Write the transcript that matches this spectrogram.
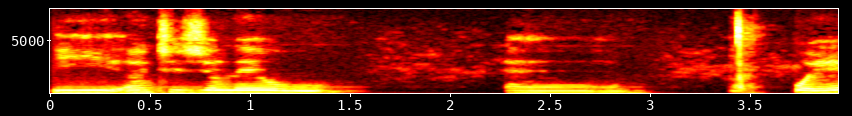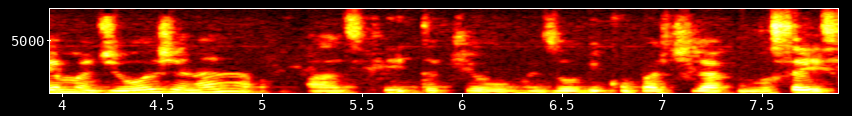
E antes de ler o é, poema de hoje, né, a escrita que eu resolvi compartilhar com vocês,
